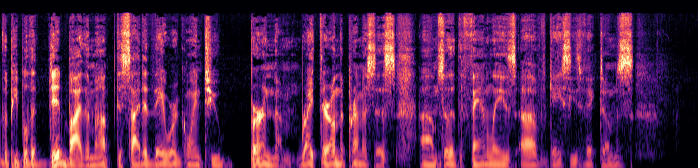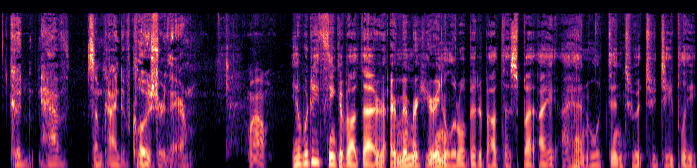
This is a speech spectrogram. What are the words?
the people that did buy them up decided they were going to burn them right there on the premises um, so that the families of Gacy's victims could have some kind of closure there. Wow. Yeah, what do you think about that? I- I remember hearing a little bit about this, but I, I hadn't looked into it too deeply.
